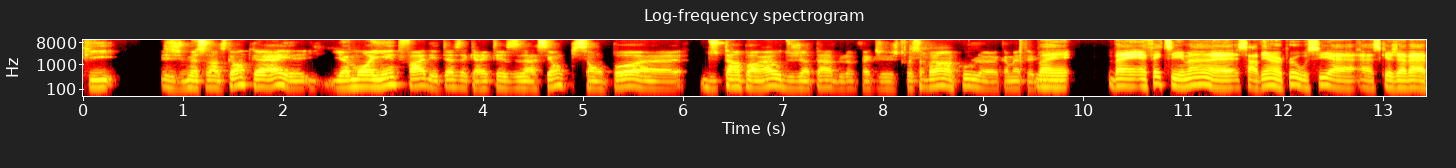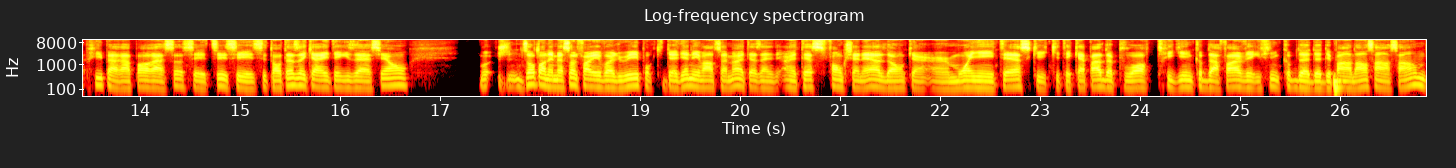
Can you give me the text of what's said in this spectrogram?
Puis je me suis rendu compte qu'il y a moyen de faire des tests de caractérisation qui ne sont pas euh, du temporaire ou du jetable. Fait que je trouve ça vraiment cool euh, comme atelier. Ben, ben effectivement, euh, ça revient un peu aussi à, ce que j'avais appris par rapport à ça. C'est ton test de caractérisation. Nous autres, on aimait ça le faire évoluer pour qu'il devienne éventuellement un test, fonctionnel, donc un, moyen test qui, était capable de pouvoir triguer une coupe d'affaires, vérifier une coupe de, dépendance ensemble.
